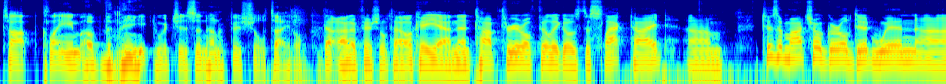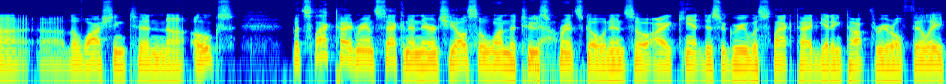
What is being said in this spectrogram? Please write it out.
top claim of the meet, which is an unofficial title. the unofficial title. Okay, yeah, and then top three-year-old filly goes to Slack Tide. Um, Tis a Macho Girl did win uh, uh, the Washington uh, Oaks, but Slack Tide ran second in there, and she also won the two sprints going in. So I can't disagree with Slack Tide getting top three-year-old filly.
